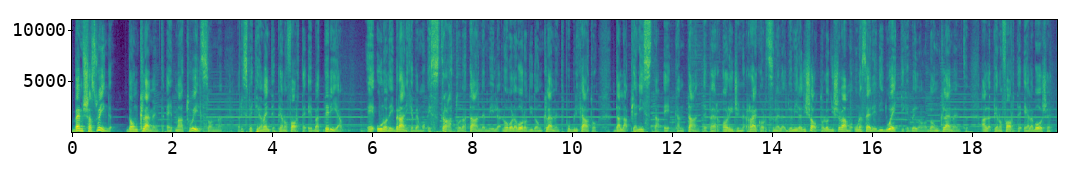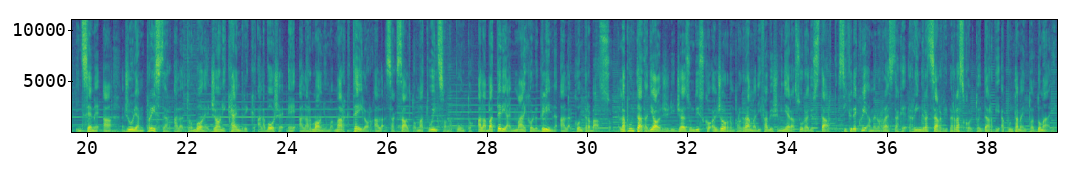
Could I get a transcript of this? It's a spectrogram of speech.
Bamsha Swing, Don Clement e Matt Wilson, rispettivamente pianoforte e batteria, è uno dei brani che abbiamo estratto da Tandem, il nuovo lavoro di Don Clement pubblicato dalla pianista e cantante per Origin Records nel 2018. Lo dicevamo, una serie di duetti che vedono Don Clement al pianoforte e alla voce insieme a Julian Priester al trombone, Johnny Kendrick alla voce e all'armonium, Mark Taylor al sax alto, Matt Wilson appunto alla batteria e Michael Glynn al contrabbasso. La puntata di oggi di Jazz Un Disco al Giorno, un programma di Fabio Ciminiera su Radio Start, si chiude qui. A me non resta che ringraziarvi per l'ascolto e darvi appuntamento a domani.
